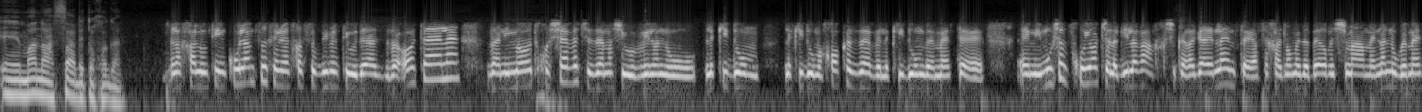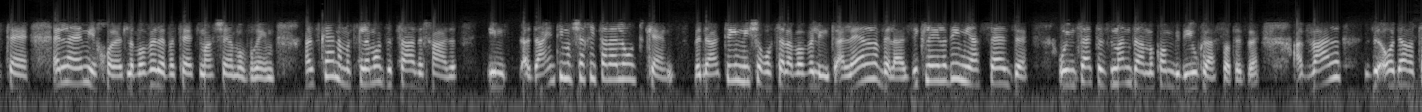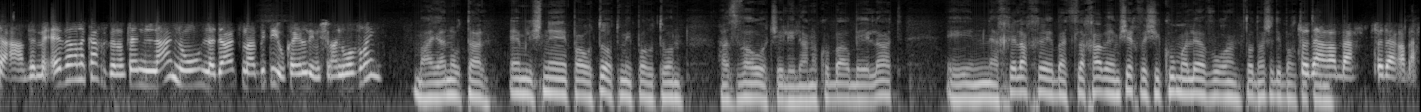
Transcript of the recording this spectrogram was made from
אה, מה נעשה בתוך הגן. לחלוטין. כולם צריכים להיות חשופים לתיעודי הזוועות האלה, ואני מאוד חושבת שזה מה שיוביל לנו לקידום, לקידום החוק הזה ולקידום באמת אה, אה, מימוש הזכויות של הגיל הרך, שכרגע אין להם, אף אחד לא מדבר בשמם, אין לנו באמת, אה, אין להם יכולת לבוא ולבטא את מה שהם עוברים. אז כן, המצלמות זה צעד אחד. אם עדיין תימשך התעללות, כן. לדעתי מי שרוצה לבוא ולהתעלל ולהזיק לילדים יעשה את זה. הוא ימצא את הזמן והמקום בדיוק לעשות את זה. אבל זה עוד הרתעה, ומעבר לכך זה נותן לנו לדעת מה בדיוק שלנו עוברים. מעיין אורטל, אם לשני פעוטות מפעוטון הזוועות של אילנה קובר באילת. אה, נאחל לך אה, בהצלחה בהמשך ושיקום מלא עבורם. תודה שדיברת איתנו. תודה רבה, תודה רבה.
